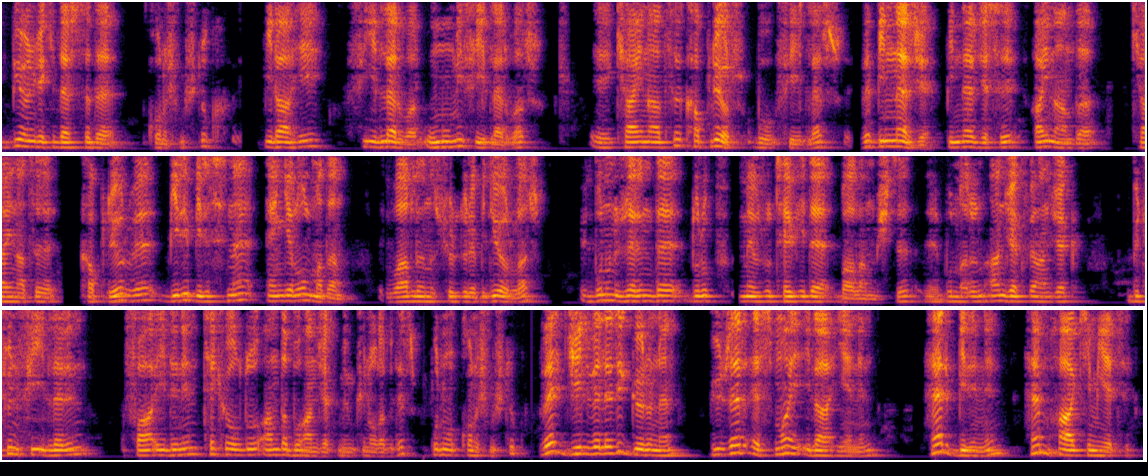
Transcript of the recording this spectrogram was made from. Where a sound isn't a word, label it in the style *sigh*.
Bir önceki derste de konuşmuştuk. İlahi fiiller var, umumi fiiller var. E, kainatı kaplıyor bu fiiller ve binlerce, binlercesi aynı anda kainatı kaplıyor ve biri birisine engel olmadan varlığını sürdürebiliyorlar. Bunun üzerinde durup mevzu tevhide bağlanmıştı. E, bunların ancak ve ancak bütün fiillerin failinin tek olduğu anda bu ancak mümkün olabilir. Bunu konuşmuştuk. Ve cilveleri görünen güzel esma-i ilahiyenin her birinin hem hakimiyeti.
